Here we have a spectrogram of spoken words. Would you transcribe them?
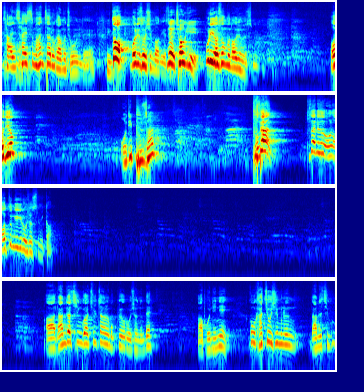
차, 차 있으면 한 차로 가면 좋은데 또 멀리서 오신 분 어디 계세요? 네 저기 우리 여성분 어디 오셨습니까? 어디요? 어디 부산? 부산 부산에서 오늘 어떤 계기로 오셨습니까? 아 남자친구와 출장을 목표로 오셨는데 아 본인이 그럼 같이 오신 분은 남자친구?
